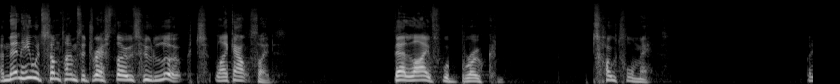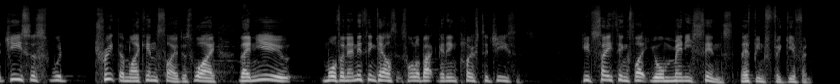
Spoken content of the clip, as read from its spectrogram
And then he would sometimes address those who looked like outsiders. Their lives were broken, total mess. But Jesus would treat them like insiders. Why? They knew more than anything else, it's all about getting close to Jesus. He'd say things like, Your many sins, they've been forgiven.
